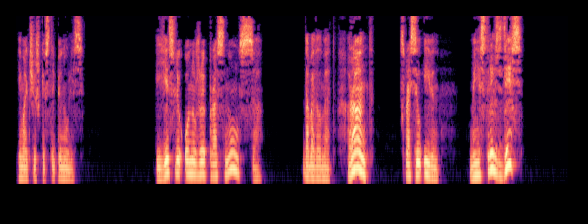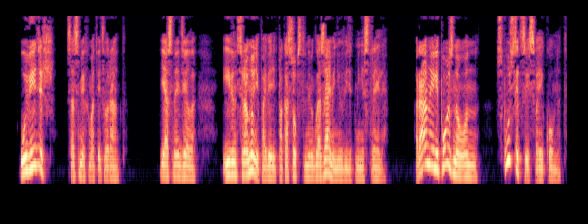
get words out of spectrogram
и мальчишки встрепенулись. — И если он уже проснулся, — добавил Мэтт. — Ранд, — спросил Ивин, — министрель здесь? — Увидишь, — со смехом ответил Ранд. — Ясное дело, Ивин все равно не поверит, пока собственными глазами не увидит министреля. Рано или поздно он спустится из своей комнаты.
